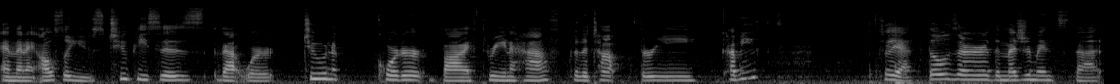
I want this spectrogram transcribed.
and then I also used two pieces that were two and a quarter by three and a half for the top three cubbies. So yeah, those are the measurements that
